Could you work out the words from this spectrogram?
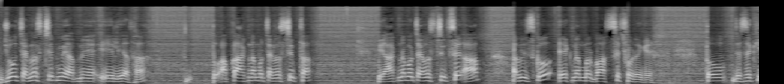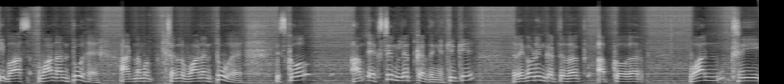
जो चैनल स्ट्रिप में आपने ये लिया था तो आपका आठ नंबर चैनल स्ट्रिप था। ये आठ नंबर चैनल स्ट्रिप से आप अब इसको एक नंबर बास से छोड़ेंगे। तो जैसे कि बास वन एंड टू है, आठ नंबर चैनल वन एंड टू है, इसको हम एक्सट्रीम लेफ़्ट कर देंगे, क्योंकि रिकॉर्डिंग करते वक्त आपको अगर वन, थ्री,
